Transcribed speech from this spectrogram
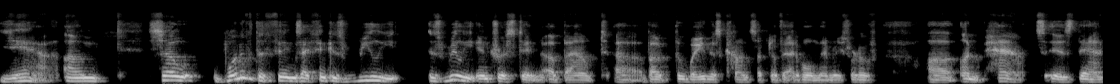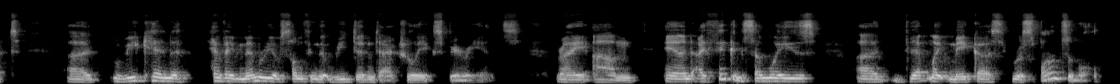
Yeah. Um, so, one of the things I think is really is really interesting about uh, about the way this concept of edible memory sort of uh, unpacks is that uh, we can have a memory of something that we didn't actually experience right? Um, and I think in some ways uh, that might make us responsible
